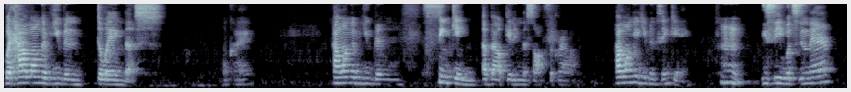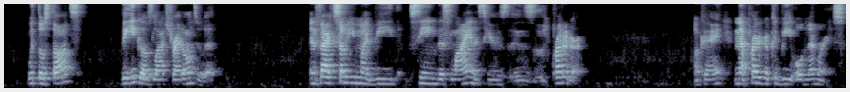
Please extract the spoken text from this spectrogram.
But how long have you been delaying this? Okay. How long have you been thinking about getting this off the ground? How long have you been thinking? you see what's in there with those thoughts? The ego's latched right onto it. In fact, some of you might be seeing this lioness here is, is a predator. Okay? And that predator could be old memories.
